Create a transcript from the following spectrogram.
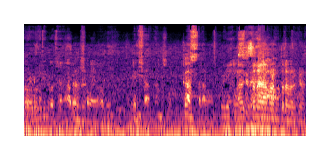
পরবর্তী কথা আবার সময় হবে ইনশাআল্লাহ। আসসালাম রহমতুল্লাহ বরকাত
